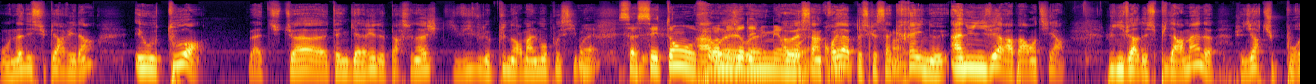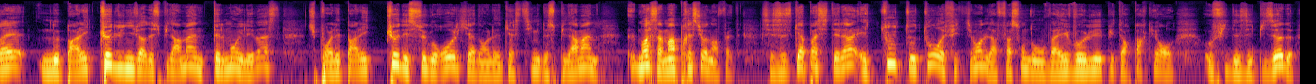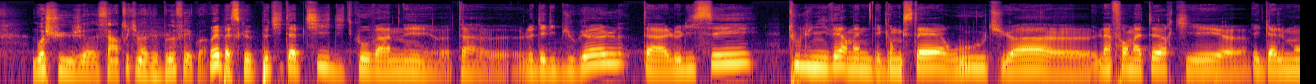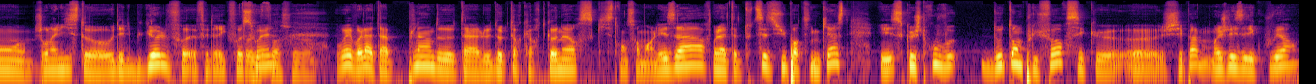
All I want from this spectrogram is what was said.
on a des super-vilains, et autour, bah, tu, as, as, une galerie de personnages qui vivent le plus normalement possible. Ça s'étend au ah fur et à mesure des numéros. Ah c'est incroyable parce que ça crée une, un univers à part entière l'univers de Spider-Man, je veux dire, tu pourrais ne parler que de l'univers de Spider-Man, tellement il est vaste. Tu pourrais aller parler que des second rôles qu'il y a dans le casting de Spider-Man. Moi, ça m'impressionne en fait. C'est cette capacité-là et tout autour, effectivement, de la façon dont va évoluer Peter Parker au, fil des épisodes. Moi, je suis, c'est un truc qui m'avait bluffé, quoi. Oui, parce que petit à petit, Ditko va amener, euh, t'as euh, le Daily Bugle, t'as le lycée, tout l'univers même des gangsters où tu as euh, l'informateur qui est euh, également journaliste au Daily Bugle, Frédéric Foswell. ouais. voilà, tu as plein de. Tu as le Dr. Kurt Connors qui se transforme en lézard. Voilà, tu as toute cette supporting cast. Et ce que je trouve d'autant plus fort, c'est que, euh, je sais pas, moi je les ai découverts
